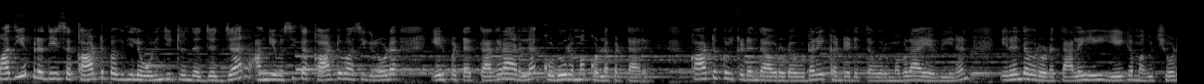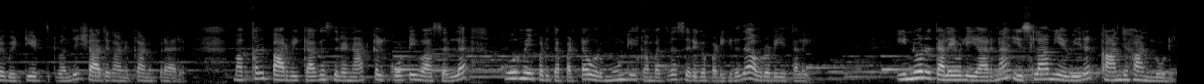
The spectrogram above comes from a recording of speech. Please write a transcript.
மத்திய பிரதேச காட்டு பகுதியில் ஒளிஞ்சிட்டு இருந்த ஜட்ஜார் அங்கே வசித்த காட்டுவாசிகளோட ஏற்பட்ட தகராறில் கொடூரமாக கொல்லப்பட்டார். காட்டுக்குள் கிடந்த அவரோட உடலை கண்டெடுத்த ஒரு முகலாய வீரன் இறந்தவரோட தலையை ஏக மகிழ்ச்சியோடு வெட்டி எடுத்துட்டு வந்து ஷாஜகானுக்கு அனுப்புகிறாரு மக்கள் பார்வைக்காக சில நாட்கள் கோட்டை வாசலில் கூர்மைப்படுத்தப்பட்ட ஒரு மூங்கில் கம்பத்தில் செருகப்படுகிறது அவருடைய தலை. இன்னொரு தலைவலி யாருன்னா இஸ்லாமிய வீரர் காஞ்சஹான் லோடி.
